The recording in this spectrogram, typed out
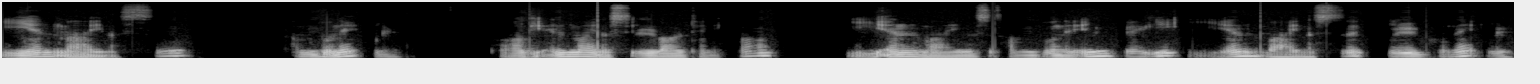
2n 3분의 1 더하기 n-1 넣을 테니까 2n-3분의 1 빼기 2n-1분의 1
